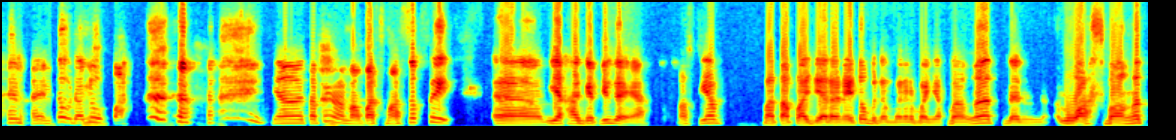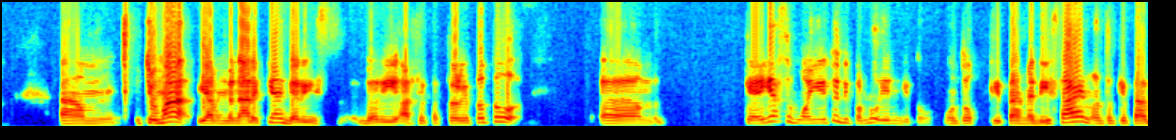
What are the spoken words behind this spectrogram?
lain-lainnya udah lupa. ya, tapi memang pas masuk sih eh, ya kaget juga ya. Maksudnya mata pelajarannya itu benar-benar banyak banget dan luas banget. Em, cuma yang menariknya dari dari arsitektur itu tuh em, kayaknya semuanya itu diperluin gitu untuk kita ngedesain, untuk kita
